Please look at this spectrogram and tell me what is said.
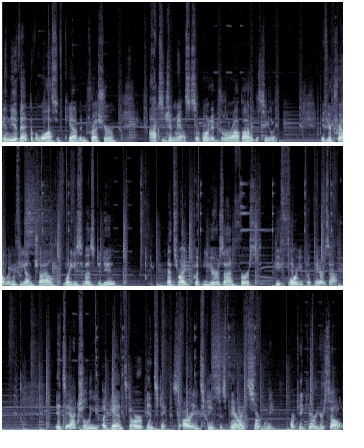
in the event of a loss of cabin pressure, oxygen masks are going to drop out of the ceiling. If you're traveling with a young child, what are you supposed to do? That's right, put yours on first before you put theirs on. It's actually against our instincts. Our instincts as parents certainly are take care of yourself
